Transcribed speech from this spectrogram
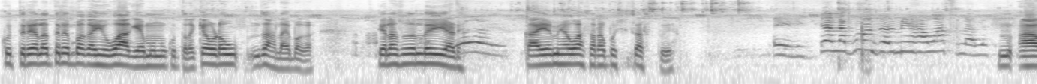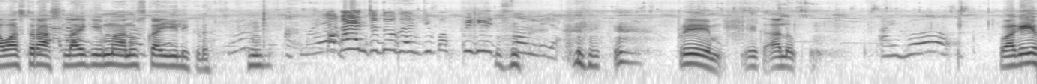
कुत्र्याला तर बघा हे वाघ्या म्हणून कुत्रा केवढा उ- झालाय बघा. त्याला सुद्धा लई याड कायम ह्या वासरापाशीच असतोय. आवाज तर असलाय की माणूस काय येईल इकडं हं. दोघांची दोघांची पप्पी घ्यायची चालली आहे. प्रेम एक आलो. आई गो वाघे यो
